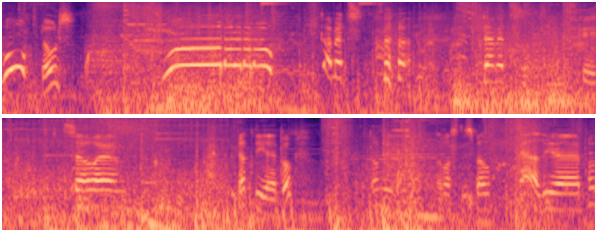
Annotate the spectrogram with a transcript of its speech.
Woo! Don't! Woo! No, no, no, no! Damn it! Damn it! Okay. So, um, we got the uh, book. Don't we? That was the spell. Yeah, the uh,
